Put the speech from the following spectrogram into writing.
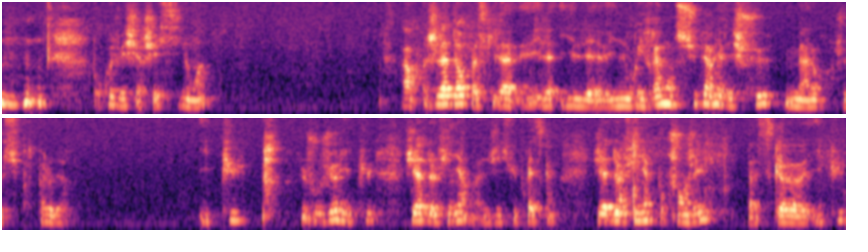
Pourquoi je vais chercher si loin? Alors, je l'adore parce qu'il il, nourrit vraiment super bien les cheveux. Mais alors, je supporte pas l'odeur. Il pue. Je vous jure, il pue. J'ai hâte de le finir, bah, j'y suis presque. Hein. J'ai hâte de le finir pour changer, parce qu'il pue.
